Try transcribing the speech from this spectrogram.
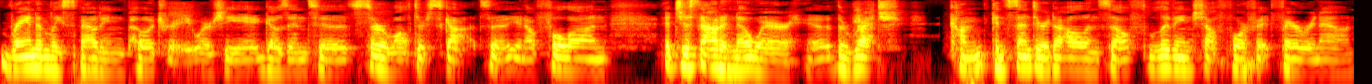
randomly spouting poetry where she goes into Sir Walter Scott, so, you know, full on, just out of nowhere, uh, the wretch con- consented all in self, living shall forfeit fair renown,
